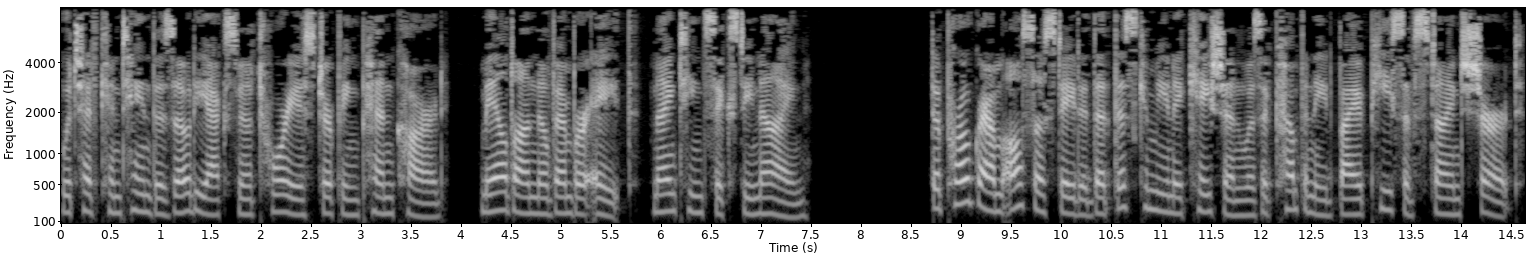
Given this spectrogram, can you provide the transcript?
which had contained the Zodiac's notorious dripping pen card, mailed on November 8, 1969. The program also stated that this communication was accompanied by a piece of Stine's shirt.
